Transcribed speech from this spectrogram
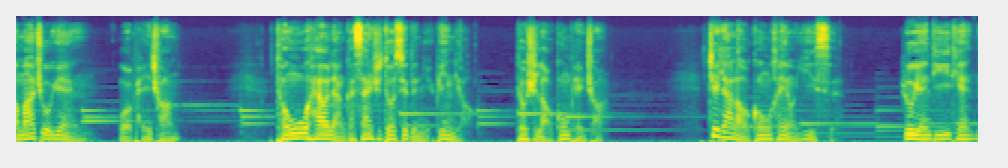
老妈住院，我陪床。同屋还有两个三十多岁的女病友，都是老公陪床。这俩老公很有意思。入院第一天，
